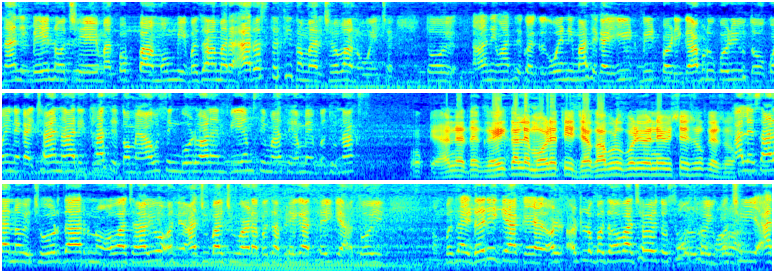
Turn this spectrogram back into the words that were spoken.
નાની બહેનો છે મારા પપ્પા મમ્મી બધા અમારા આ રસ્તેથી તમારે જવાનું હોય છે. તો આની માથે કોઈ કોઈની માથે કાંઈ ઈટ બીટ પડી ગાબડું પડ્યું તો કોઈને કાંઈ જાનહારી થશે તો અમે હાઉસિંગ બોર્ડવાળાને બીએમસીમાંથી અમે બધું નાખશું. ઓકે અને તે ગઈકાલે મોડેથી જ ગાબડું પડ્યું એને વિશે શું કહેશો? કાલે સાડા નવે જોરદારનો અવાજ આવ્યો અને આજુબાજુવાળા બધા ભેગા થઈ ગયા તોય બધાય ડરી ગયા કે આટલો બધો અવાજ આવ્યો તો શું થયું? પછી આ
